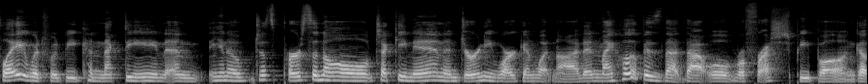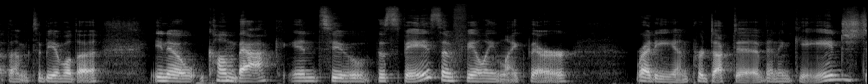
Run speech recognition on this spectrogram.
play which would be connecting and you know just personal checking in and journey work and whatnot. And my hope is that that will refresh people and get them to be able to you know come back into the space of feeling like they're ready and productive and engaged.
